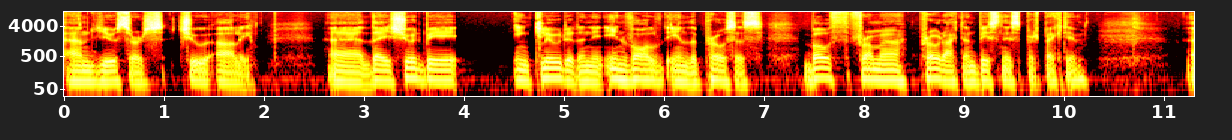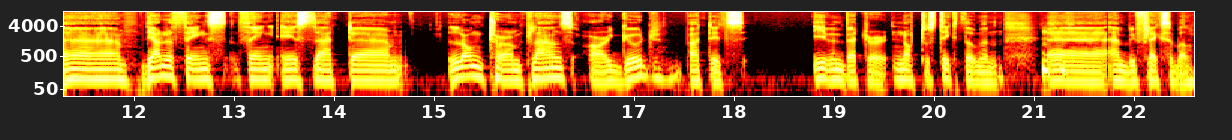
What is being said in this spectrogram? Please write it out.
and users too early. Uh, they should be included and involved in the process, both from a product and business perspective. Uh, the other things thing is that um, long-term plans are good, but it's even better not to stick to them uh, and be flexible.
